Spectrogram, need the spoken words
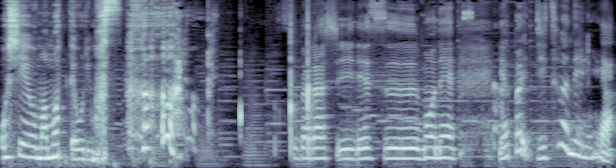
教えを守っております。素晴らしいです。もうね、やっぱり実はね、ほら、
